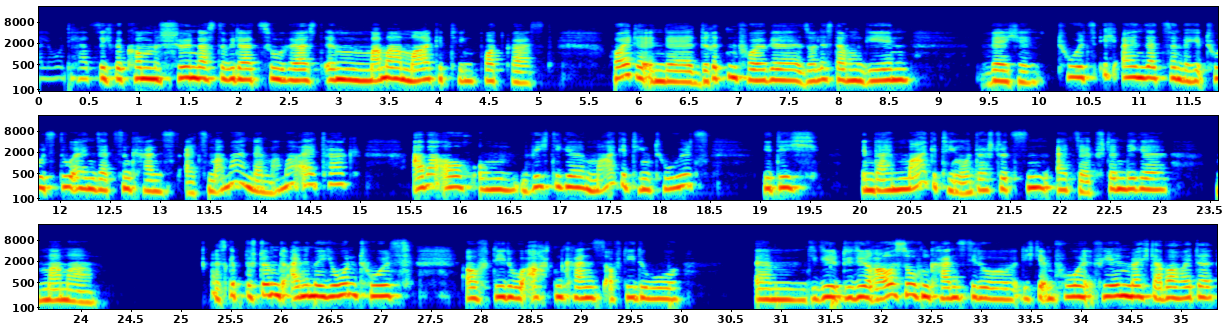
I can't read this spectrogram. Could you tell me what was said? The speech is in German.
Hallo und herzlich willkommen. Schön, dass du wieder zuhörst im Mama Marketing Podcast. Heute in der dritten Folge soll es darum gehen, welche Tools ich einsetze und welche Tools du einsetzen kannst als Mama in deinem Mama-Alltag, aber auch um wichtige Marketing-Tools, die dich in deinem Marketing unterstützen als selbstständige Mama. Es gibt bestimmt eine Million Tools, auf die du achten kannst, auf die du ähm, die, die, die du raussuchen kannst, die, du, die ich dir empfehlen möchte. Aber heute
